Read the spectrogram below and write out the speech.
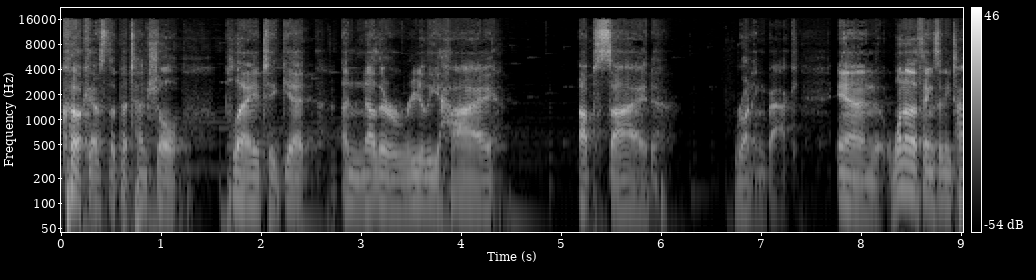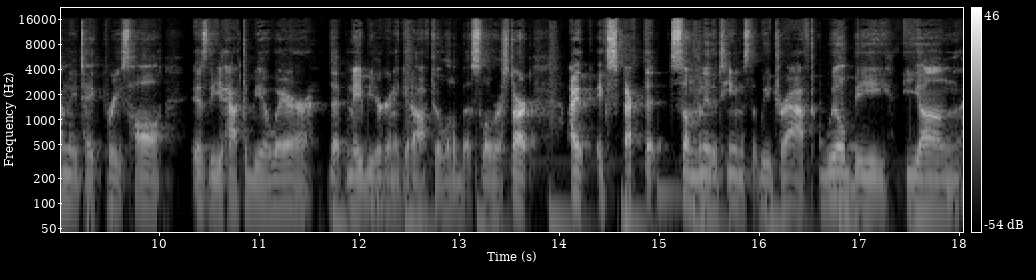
Cook as the potential play to get another really high upside running back. And one of the things anytime you take Breece Hall is that you have to be aware that maybe you're going to get off to a little bit slower start. I expect that so many of the teams that we draft will be young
